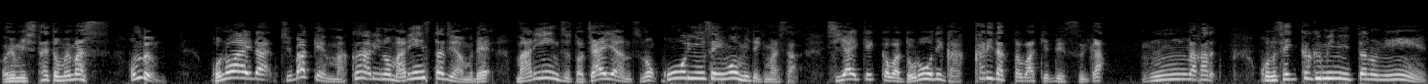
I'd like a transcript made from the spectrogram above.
お読みしたいと思います。本文。この間、千葉県幕張のマリンスタジアムで、マリーンズとジャイアンツの交流戦を見てきました。試合結果はドローでがっかりだったわけですが、うーん、わかる。このせっかく見に行ったのに、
